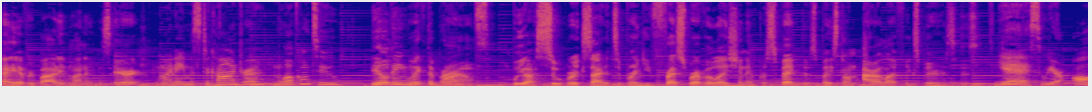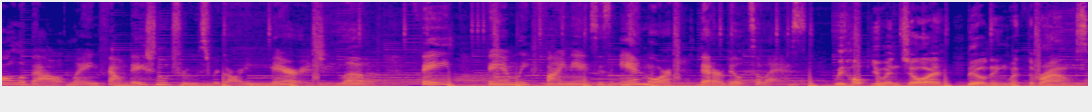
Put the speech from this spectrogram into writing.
Hey everybody, my name is Eric. My name is Takandra, and welcome to Building, Building with, with, the Browns. Browns. We are super excited to bring you fresh revelation and perspectives based on our life experiences. Yes, we are all about laying foundational truths regarding marriage, love, faith, family, finances, and more that are built to last. We hope you enjoy Building with the Browns.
